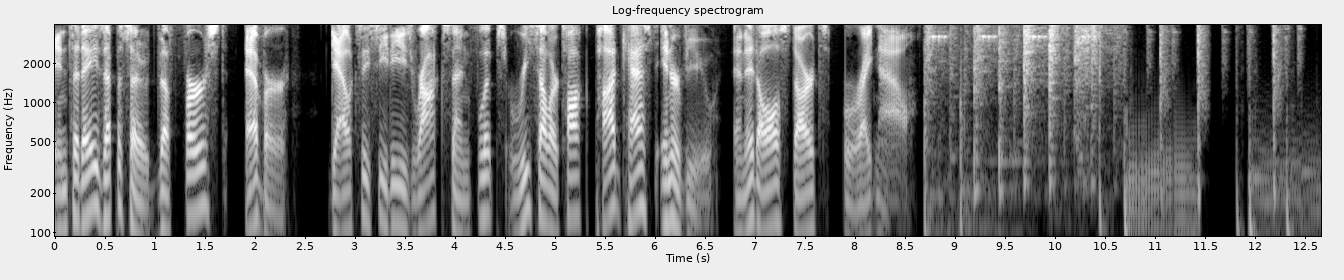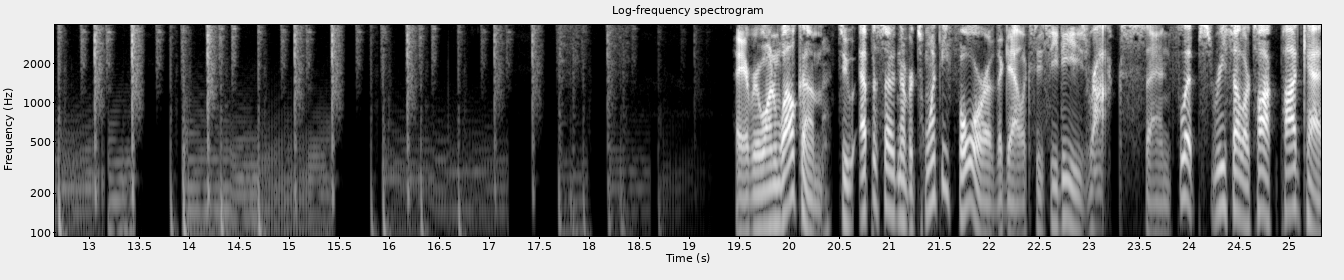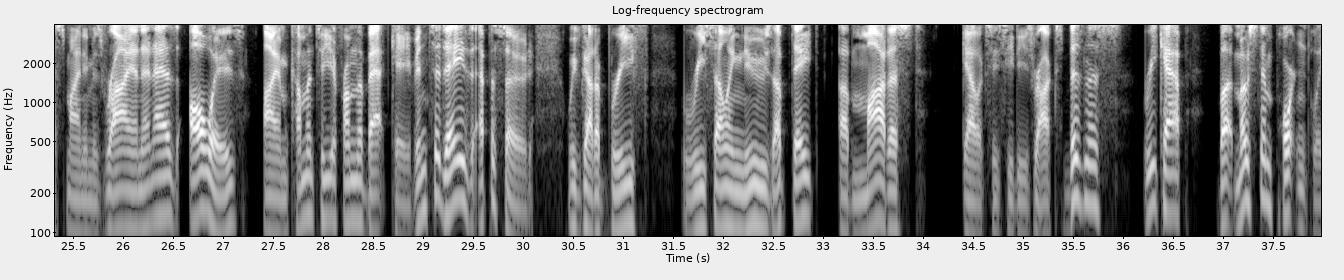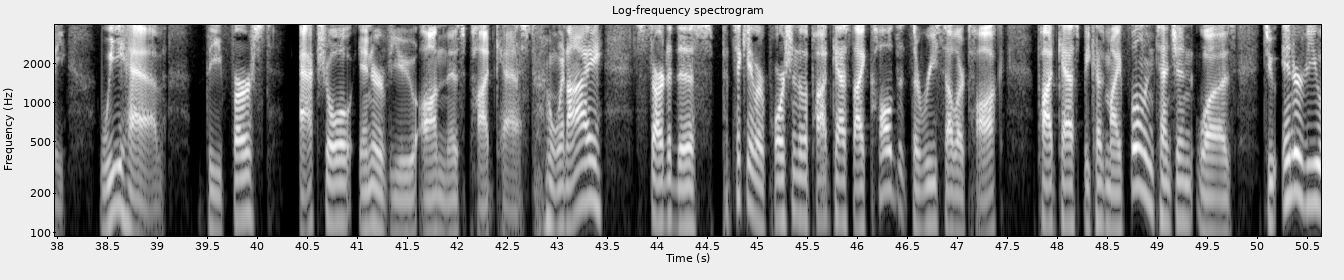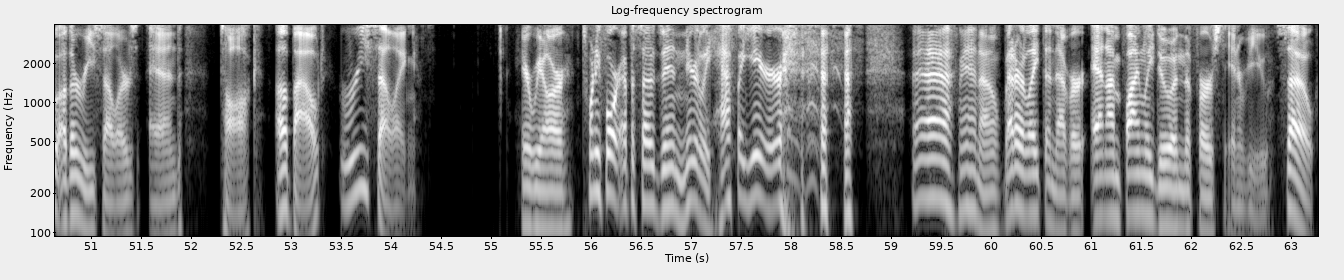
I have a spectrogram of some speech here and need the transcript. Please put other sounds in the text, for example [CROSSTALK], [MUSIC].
In today's episode, the first ever Galaxy CDs Rocks and Flips Reseller Talk podcast interview, and it all starts right now. Hey everyone, welcome to episode number 24 of the Galaxy CDs, Rocks, and Flips Reseller Talk podcast. My name is Ryan, and as always, I am coming to you from the Batcave. In today's episode, we've got a brief reselling news update, a modest Galaxy CDs, Rocks business recap, but most importantly, we have the first actual interview on this podcast. [LAUGHS] When I started this particular portion of the podcast, I called it the Reseller Talk podcast because my full intention was to interview other resellers and talk about reselling. Here we are, 24 episodes in, nearly half a year. [LAUGHS] eh, you know, better late than never. And I'm finally doing the first interview. So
